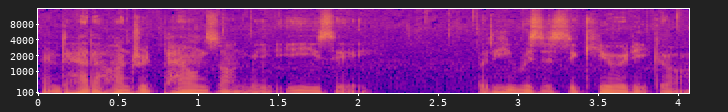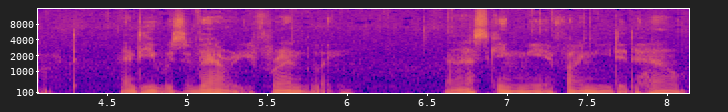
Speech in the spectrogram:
and had a hundred pounds on me easy. But he was a security guard, and he was very friendly, asking me if I needed help.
